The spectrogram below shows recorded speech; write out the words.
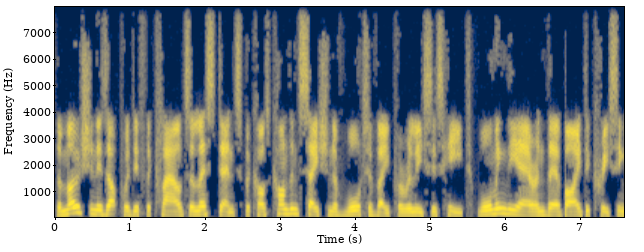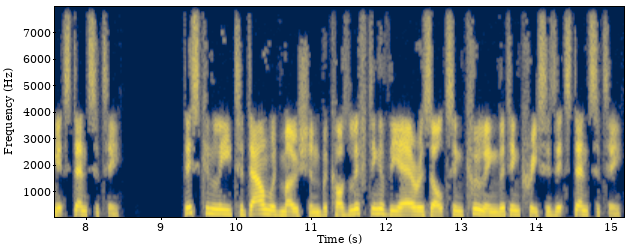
The motion is upward if the clouds are less dense because condensation of water vapor releases heat, warming the air and thereby decreasing its density. This can lead to downward motion because lifting of the air results in cooling that increases its density.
